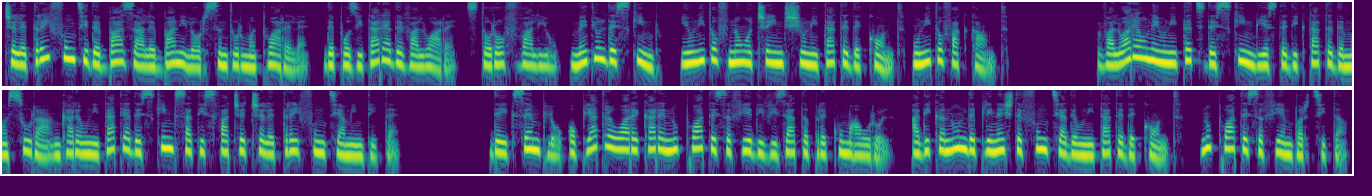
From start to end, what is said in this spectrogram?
cele trei funcții de bază ale banilor sunt următoarele, depozitarea de valoare, store of value, mediul de schimb, unit of no change și unitate de cont, unit of account. Valoarea unei unități de schimb este dictată de măsura în care unitatea de schimb satisface cele trei funcții amintite. De exemplu, o piatră oarecare nu poate să fie divizată precum aurul, adică nu îndeplinește funcția de unitate de cont, nu poate să fie împărțită.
